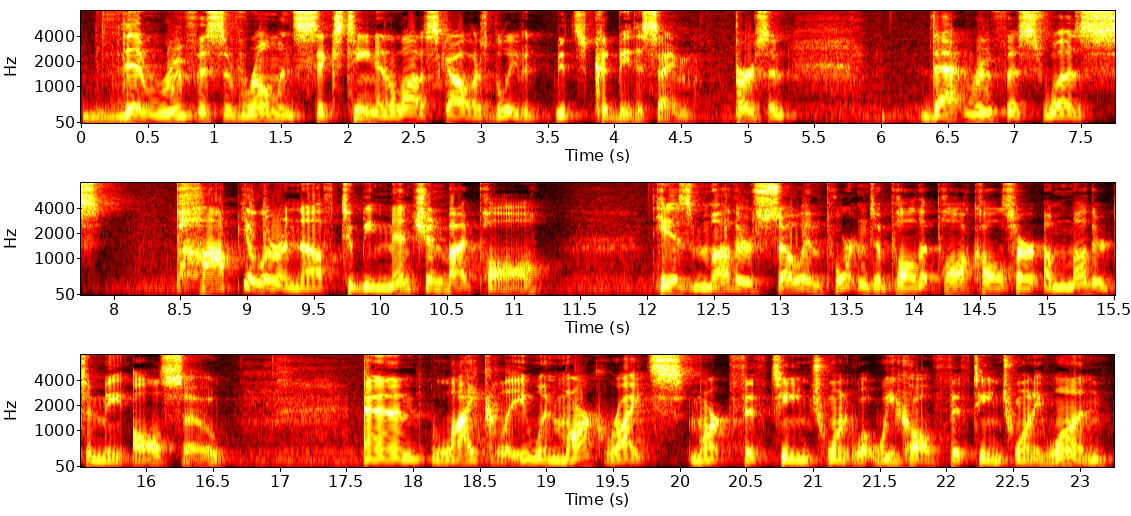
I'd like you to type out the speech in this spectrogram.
the Rufus of Romans 16, and a lot of scholars believe it, it could be the same person. That Rufus was popular enough to be mentioned by Paul his mother's so important to Paul that Paul calls her a mother to me also. And likely, when Mark writes Mark 15 20, what we call 1521,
